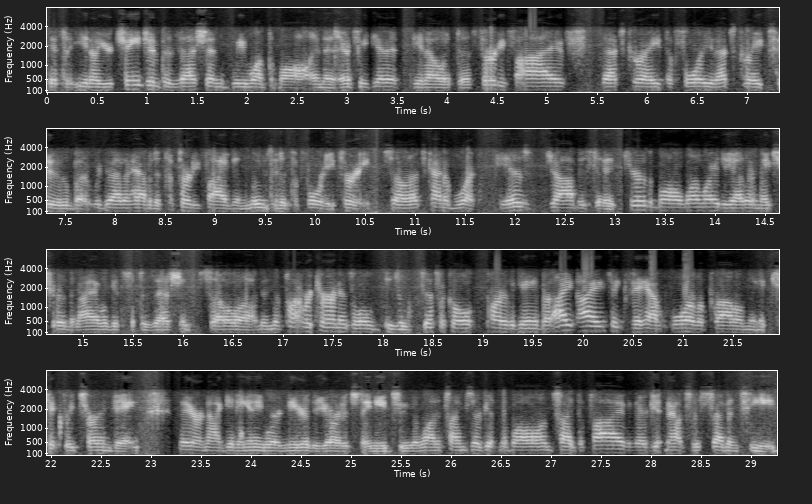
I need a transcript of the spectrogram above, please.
It's you know you're changing possession. We want the ball, and if we get it, you know, at the 35, that's great. The 40, that's great too. But we'd rather have it at the 35 than lose it at the 43. So that's kind of what his job is to secure the ball one way or the other, make sure that Iowa gets the possession. So uh, then the punt return is a little, is a difficult part of the game, but I I think they have more of a problem in a kick return game. They are not getting anywhere near the yardage they need to. A lot of times they're getting the ball inside the five and they're getting out to the 17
